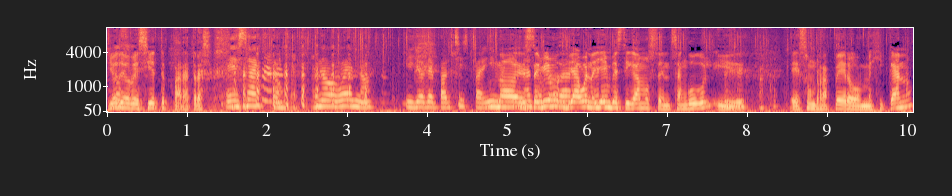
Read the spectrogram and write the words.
Yo de OV7 para atrás. Exacto. No, bueno. Y yo de Parchis para No, este, ya bueno, ya investigamos en San Google y es un rapero mexicano.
